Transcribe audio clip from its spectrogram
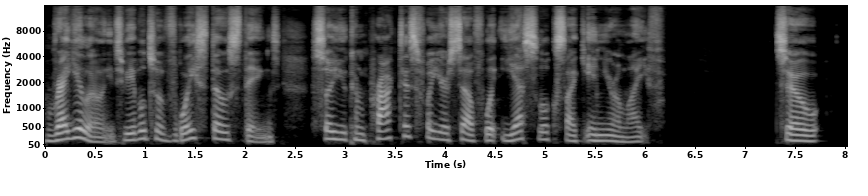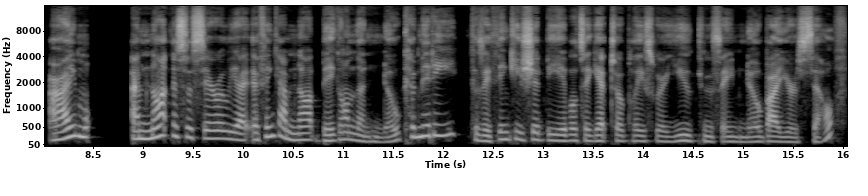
regularly to be able to voice those things so you can practice for yourself what yes looks like in your life. So, I'm I'm not necessarily I, think I'm not big on the no committee because I think you should be able to get to a place where you can say no by yourself.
